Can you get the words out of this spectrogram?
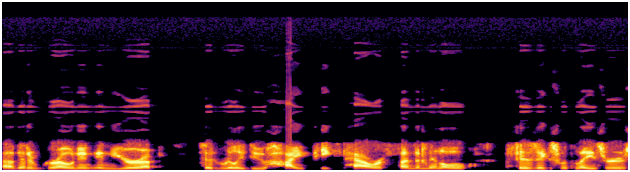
uh, that have grown in, in Europe to really do high peak power fundamental physics with lasers,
